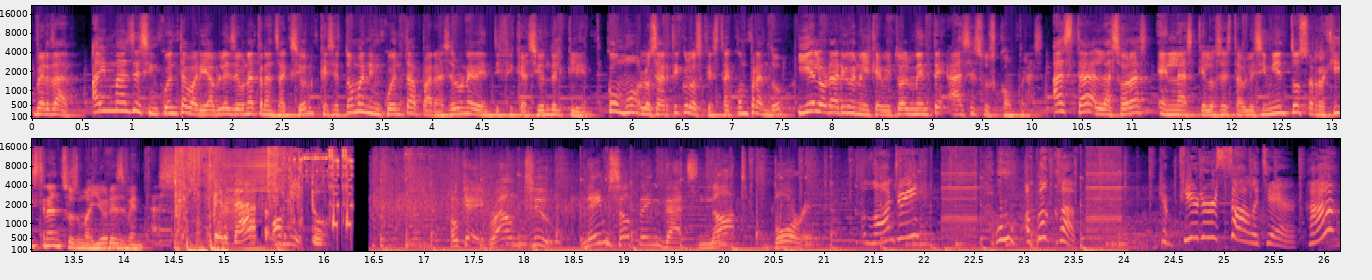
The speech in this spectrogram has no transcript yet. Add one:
Verdad. Hay más de 50 variables de una transacción que se toman en cuenta para hacer una identificación del cliente, como los artículos que está comprando y el horario en el que habitualmente hace sus compras, hasta las horas en las que los establecimientos registran sus mayores ventas. ¿Verdad o mito? Okay, round two. Name something that's not boring. A laundry? Ooh, a book club. Computer solitaire, huh?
